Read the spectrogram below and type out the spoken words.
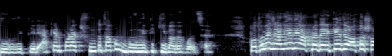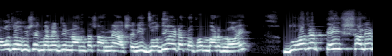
দুর্নীতির। একের পর এক শুনতে থাকুন দুর্নীতি কীভাবে হয়েছে। প্রথমে জানিয়ে দিই আপনাদেরকে যে অত সহজে অভিষেক ব্যানার্জির নামটা সামনে আসেনি, যদিও এটা প্রথমবার নয়। দু সালের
